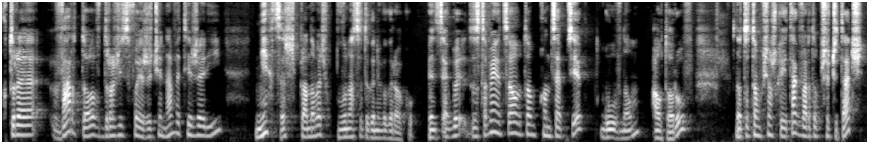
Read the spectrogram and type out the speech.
które warto wdrożyć w swoje życie, nawet jeżeli nie chcesz planować 12-tygodniowego roku. Więc jakby zostawiając całą tą koncepcję główną autorów, no to tą książkę i tak warto przeczytać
